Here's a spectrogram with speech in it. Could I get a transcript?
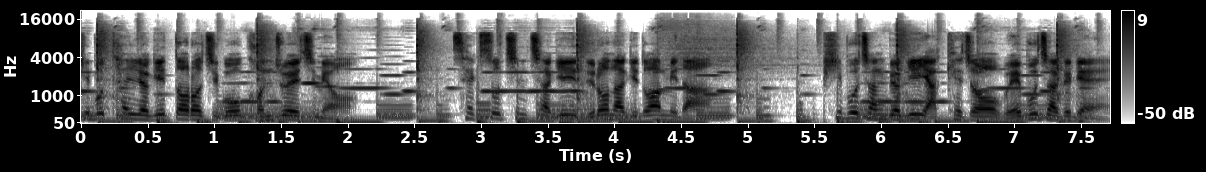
피부 탄력이 떨어지고 건조해지며 색소 침착이 늘어나기도 합니다. 피부 장벽이 약해져 외부 자극에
